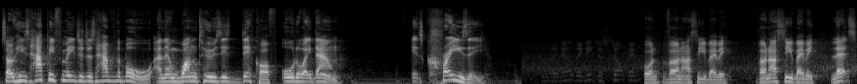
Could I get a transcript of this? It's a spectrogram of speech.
So he's happy for me to just have the ball and then one twos his dick off all the way down. It's crazy. Go on, Werner, I see you, baby. Werner, I see you, baby. Let's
